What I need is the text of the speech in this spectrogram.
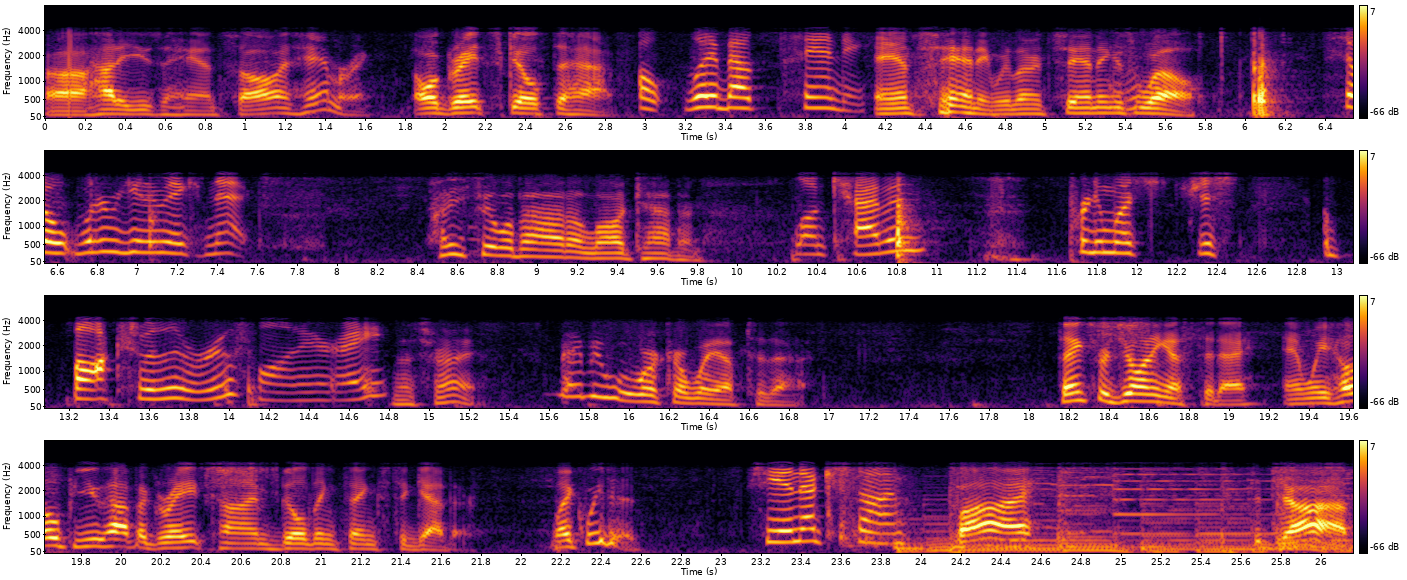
uh, how to use a handsaw, and hammering. All great skills to have. Oh, what about sanding? And sanding. We learned sanding as well. So what are we gonna make next? How do you feel about a log cabin? Log cabin? Pretty much just a box with a roof on it, right? That's right. Maybe we'll work our way up to that. Thanks for joining us today, and we hope you have a great time building things together. like we did. See you next time. Bye. Good job.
